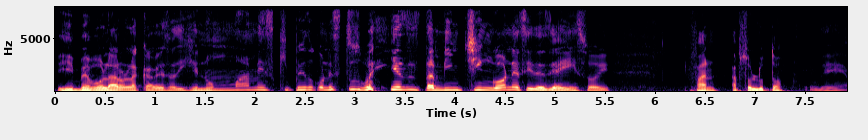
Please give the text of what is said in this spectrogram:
Y me volaron la cabeza. Dije, no mames, ¿qué pedo con estos güeyes? Están bien chingones. Y desde ahí soy fan absoluto de,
